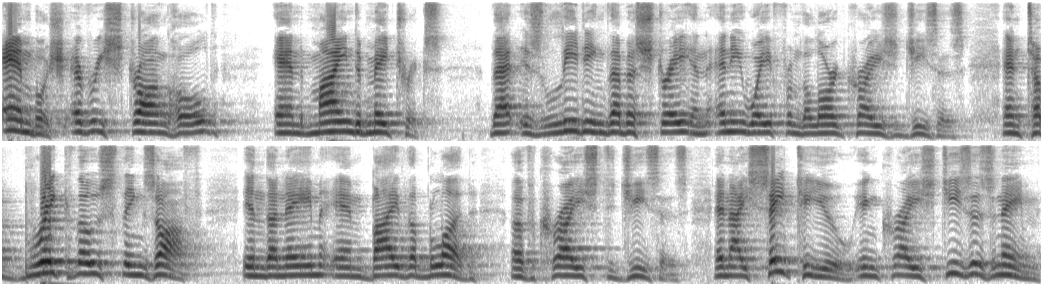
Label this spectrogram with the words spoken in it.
ambush every stronghold and mind matrix that is leading them astray in any way from the Lord Christ Jesus, and to break those things off in the name and by the blood of Christ Jesus. And I say to you, in Christ Jesus' name,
